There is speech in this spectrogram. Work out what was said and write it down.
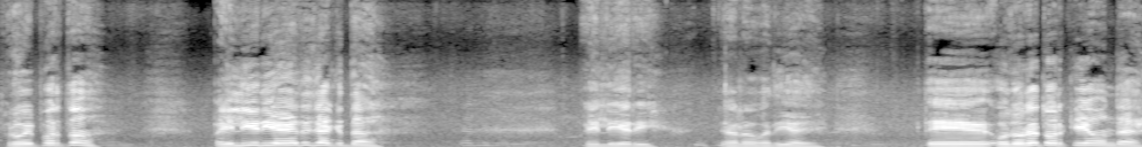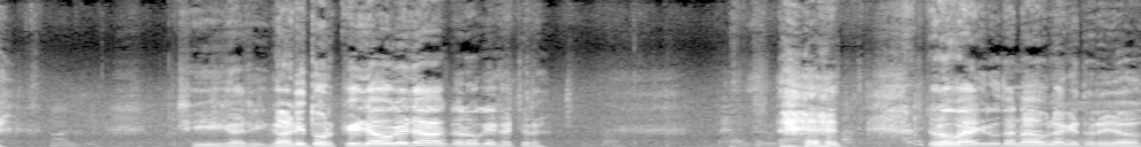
ਫਿਰੋਜ਼ਪੁਰ ਤੋਂ? ਪਹਿਲੀ ਵਾਰੀ ਆਏ ਤੇ ਜਾਂ ਕਿੱਦਾਂ? ਪਹਿਲੀ ਵਾਰੀ। ਚਲੋ ਵਧੀਆ ਹੈ ਤੇ ਉਦੋਂ ਦੇ ਤੁਰ ਕੇ ਆਉਂਦਾ ਹੈ? ਠੀਕ ਹੈ ਜੀ। ਗਾੜੀ ਤੁਰ ਕੇ ਜਾਓਗੇ ਜਾਂ ਕਰੋਗੇ ਖੱਚਰ? ਚਲੋ ਵਾਹਿਗੁਰੂ ਦਾ ਨਾਮ ਲੈ ਕੇ ਤੁਰੇ ਜਾਓ।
